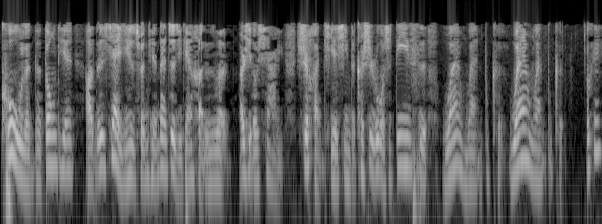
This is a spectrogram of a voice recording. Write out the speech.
酷冷的冬天啊，这现在已经是春天，但这几天很冷，而且都下雨，是很贴心的。可是如果是第一次，万万不可，万万不可。OK，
